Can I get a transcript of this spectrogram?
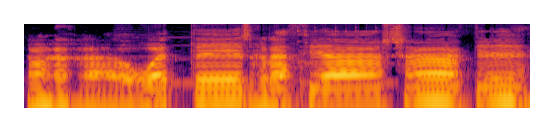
Toma cacahuetes, gracias. Ah, ¿qué?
